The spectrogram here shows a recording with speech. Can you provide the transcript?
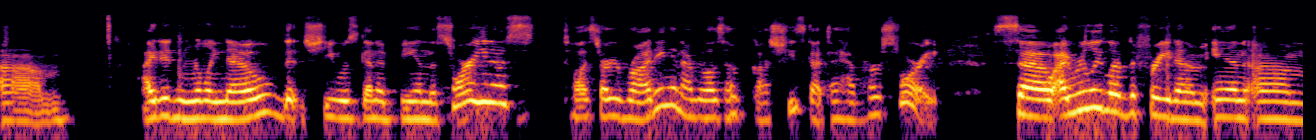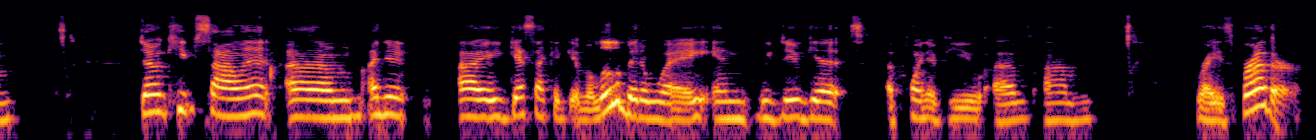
um, I didn't really know that she was going to be in the story, you know, until I started writing, and I realized, oh gosh, she's got to have her story. So I really love the freedom in um, Don't Keep Silent. Um, I didn't. I guess I could give a little bit away, and we do get a point of view of um, Ray's brother,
